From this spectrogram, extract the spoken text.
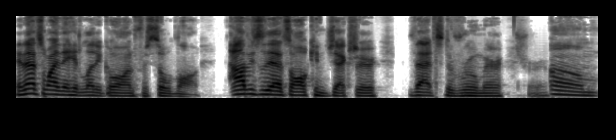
and that's why they had let it go on for so long. Obviously, that's all conjecture. That's the rumor. Sure. Um,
